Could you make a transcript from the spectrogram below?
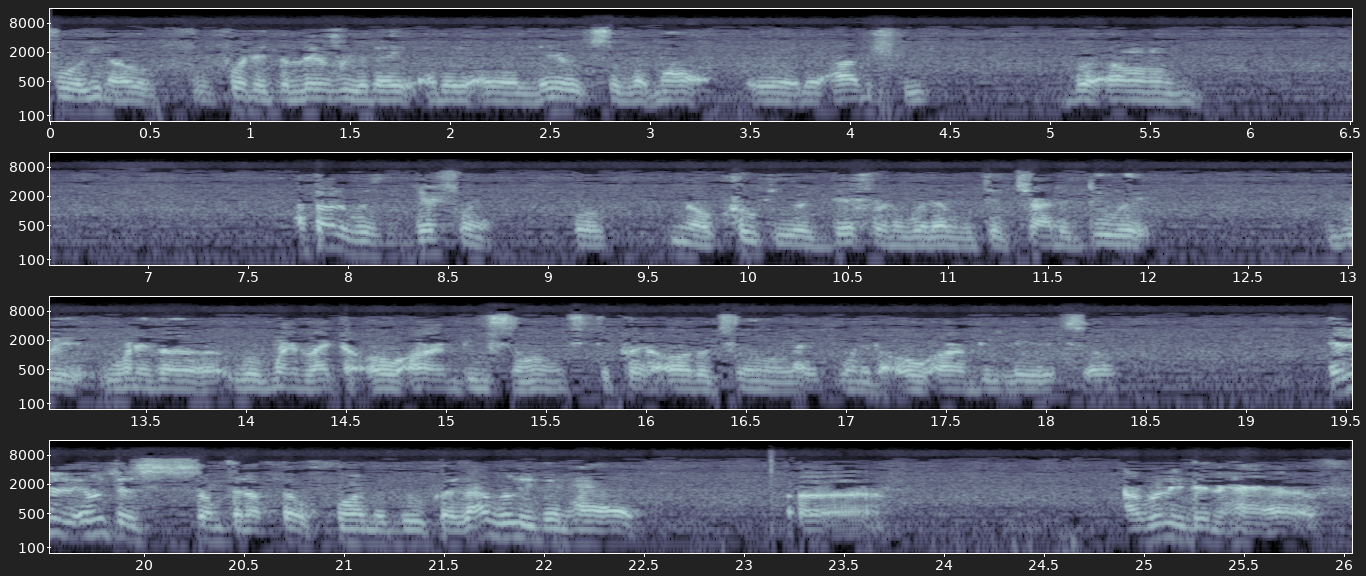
for you know for, for the delivery of their, of their uh, lyrics and whatnot, uh, their artistry. But um, I thought it was different or you know kooky or different or whatever to try to do it with one of the with one of like the old R and B songs to put an auto tune on like one of the old R and B lyrics. So it was, it was just something I felt fun to do because I really didn't have uh, I really didn't have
